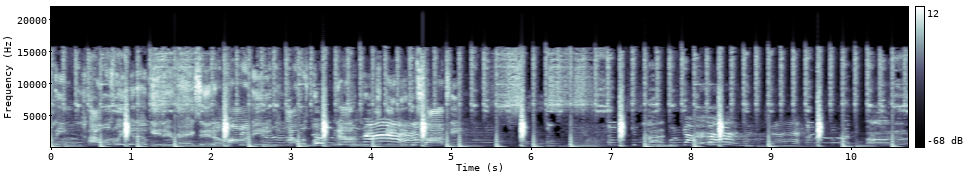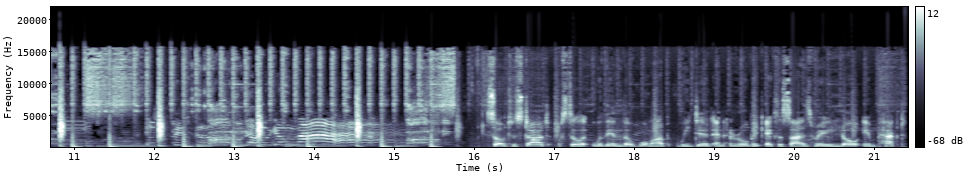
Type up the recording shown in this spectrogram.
So to start, still within the warm-up, we did an aerobic exercise, very low impact.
